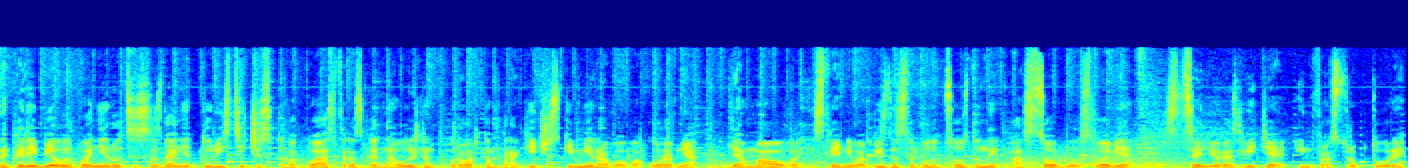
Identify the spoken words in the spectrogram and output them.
На горе Белой планируется создание туристического кластера с горнолыжным курортом практически мирового уровня. Для малого и среднего бизнеса будут созданы особые условия с целью развития инфраструктуры.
